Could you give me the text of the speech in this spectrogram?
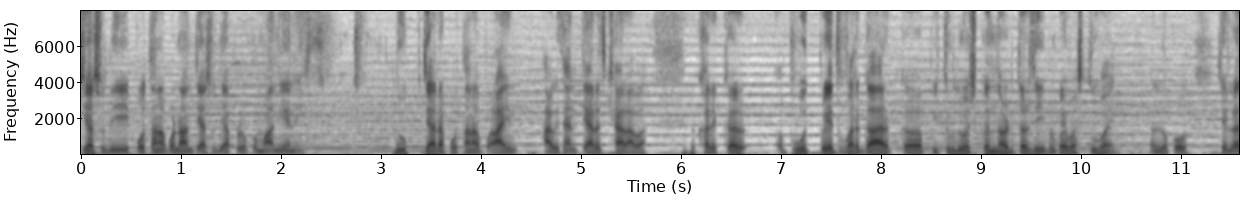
જ્યાં સુધી પોતાના પર ના ત્યાં સુધી આપણે લોકો માનીએ નહીં. દુઃખ જ્યારે પોતાના પર આવી આવી થાય ને ત્યારે જ ખ્યાલ આવે. ખરેખર ભૂત, પ્રેત વર્ગાર કે પિતૃદોષ કે નડતર જેવી પણ કોઈ વસ્તુ હોય. લોકો છેલ્લો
